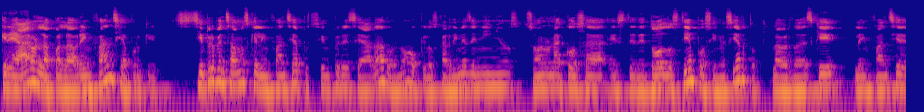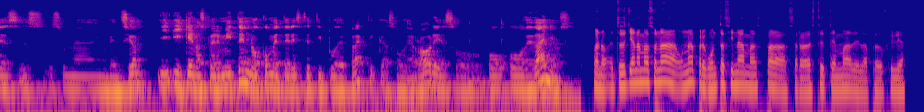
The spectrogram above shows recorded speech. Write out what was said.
crearon la palabra infancia, porque siempre pensamos que la infancia pues siempre se ha dado, ¿no? O que los jardines de niños son una cosa este, de todos los tiempos y no es cierto. La verdad es que la infancia es, es, una invención y, y, que nos permite no cometer este tipo de prácticas o de errores o, o, o de daños. Bueno, entonces ya nada más una, una, pregunta así nada más para cerrar este tema de la pedofilia.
